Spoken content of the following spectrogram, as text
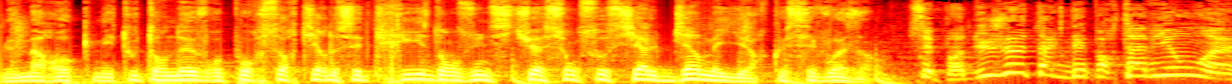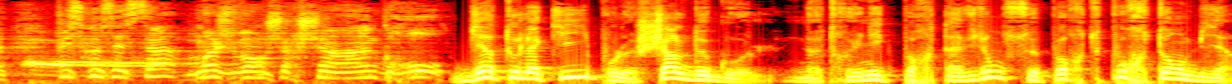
Le Maroc met tout en œuvre pour sortir de cette crise dans une situation sociale bien meilleure que ses voisins. C'est pas du jeu, tac des porte-avions. Hein. Puisque c'est ça, moi je vais en chercher un gros. Bientôt l'acquis pour le Charles de Gaulle. Notre unique porte-avions se porte pourtant bien.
